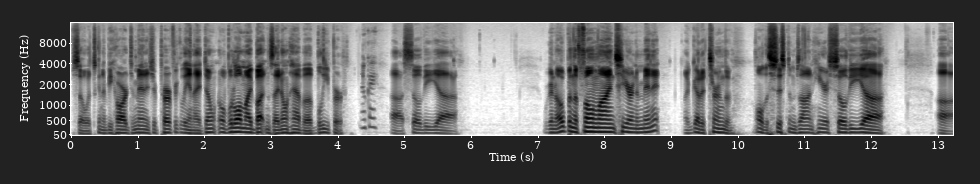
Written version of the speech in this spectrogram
so it's going to be hard to manage it perfectly. And I don't, know, with all my buttons, I don't have a bleeper. Okay. Uh, so the uh, we're going to open the phone lines here in a minute. I've got to turn the all the systems on here. So the uh, uh,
